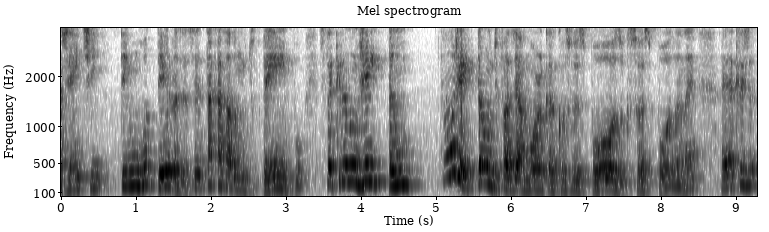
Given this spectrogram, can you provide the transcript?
gente tem um roteiro. Às vezes você está casado há muito tempo, você vai criando um jeitão. Um jeitão de fazer amor com o seu esposo, com sua esposa, né? Aí acredita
